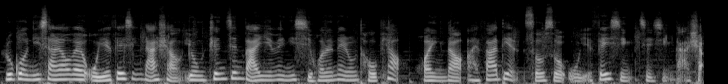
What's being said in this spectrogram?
如果你想要为“午夜飞行”打赏，用真金白银为你喜欢的内容投票，欢迎到爱发电搜索“午夜飞行”进行打赏。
